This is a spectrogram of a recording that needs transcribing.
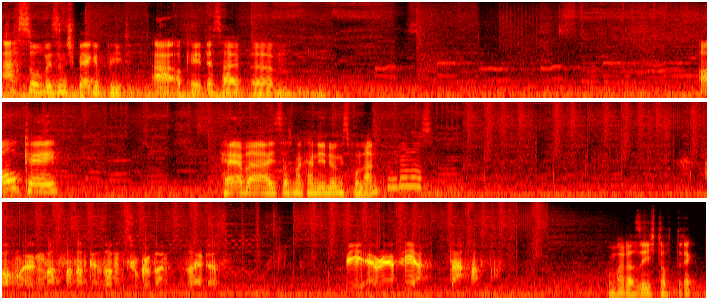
Ach so, wir sind Sperrgebiet. Ah, okay, deshalb, ähm... Okay. Hä, aber heißt das, man kann hier nirgendwo landen oder was? Brauchen irgendwas, was auf der sonnenzugewandten Seite ist. Wie Area 4. Da hast du. Guck mal, da sehe ich doch direkt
